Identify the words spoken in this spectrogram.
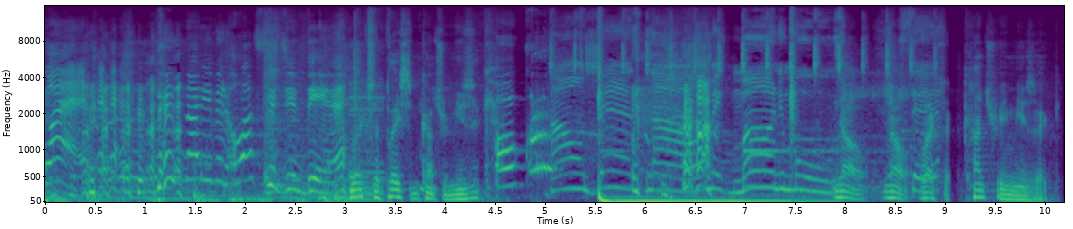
what? There's not even oxygen there. Alexa, play some country music. Oh, I don't dance now. I make money move. No, no, Alexa, country music.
